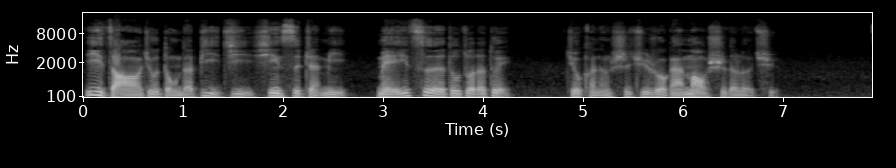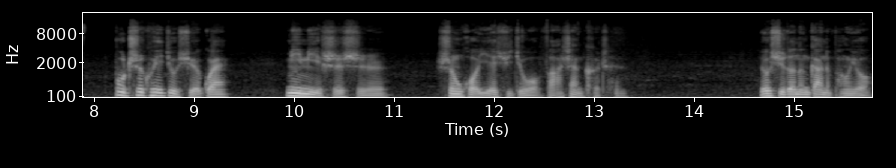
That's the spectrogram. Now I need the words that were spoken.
一早就懂得避忌，心思缜密，每一次都做得对，就可能失去若干冒失的乐趣。不吃亏就学乖，密密实实。生活也许就乏善可陈。有许多能干的朋友，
